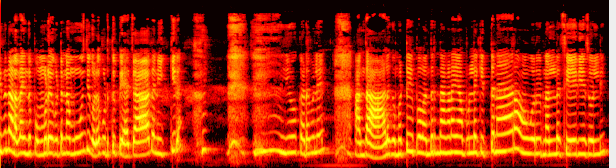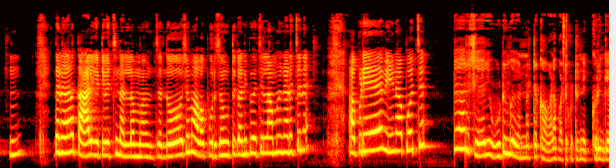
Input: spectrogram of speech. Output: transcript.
இதனால தான் இந்த பொம்பளை கிட்ட நான் மூஞ்சி கூட கொடுத்து பேசாத நிற்கிறேன் ஐயோ கடவுளே. அந்த ஆளுங்க மட்டும் இப்போ வந்திருந்தாங்கன்னா என் பிள்ளைக்கு இத்தனை நேரம் ஒரு நல்ல செய்தியை சொல்லி ம் இத்தனை நேரம் தாலி கட்டி வச்சு நல்ல சந்தோஷமாக அவள் புருஷன் விட்டு அனுப்பி வச்சிடலாம்னு நினச்சினேன் அப்படியே வீணாக போச்சு. சரி சரி விடுங்க என்னட்ட கவலைப்பட்டுக்கிட்டு நிற்கிறீங்க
